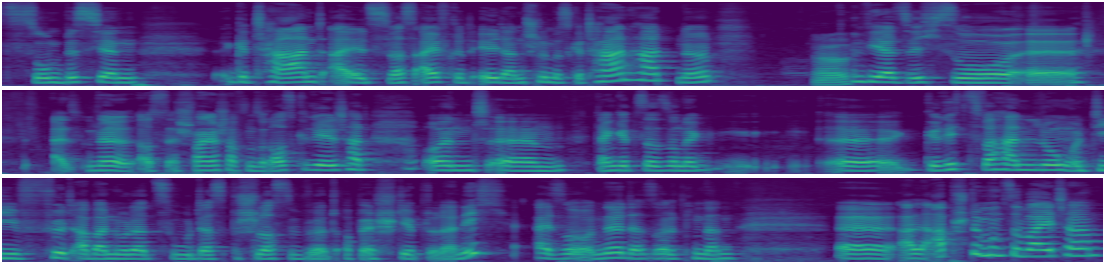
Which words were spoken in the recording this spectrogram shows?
so ein bisschen getarnt, als was Alfred Ill dann Schlimmes getan hat, ne? Ja. wie er sich so äh, also, ne, aus der Schwangerschaft und so rausgeredet hat. Und ähm, dann gibt es da so eine äh, Gerichtsverhandlung und die führt aber nur dazu, dass beschlossen wird, ob er stirbt oder nicht. Also, ne, da sollten dann äh, alle abstimmen und so weiter.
